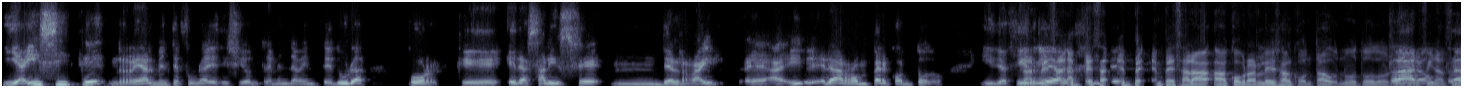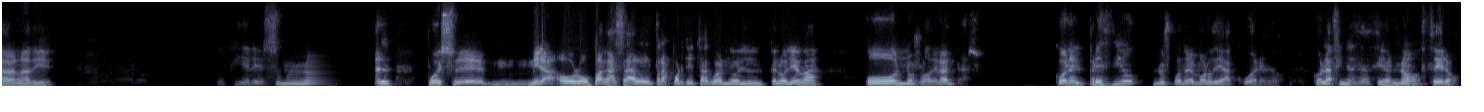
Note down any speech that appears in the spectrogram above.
Y ahí sí que realmente fue una decisión tremendamente dura porque era salirse mm, del raíl, eh, era romper con todo y decirle a la gente... empe- empezar a, a cobrarles al contado, ¿no? Todo, o sea, Claro, no financiar claro. a nadie. tú quieres un pues eh, mira, o lo pagas al transportista cuando él te lo lleva o nos lo adelantas. Con el precio nos pondremos de acuerdo. Con la financiación no, cero.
